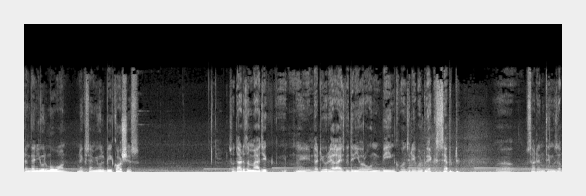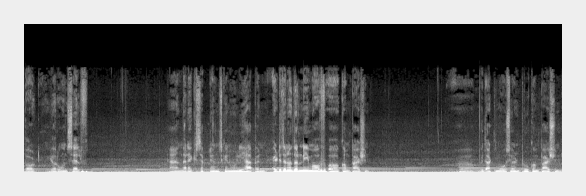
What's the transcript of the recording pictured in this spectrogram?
and then you will move on. Next time you will be cautious. So that is a magic uh, that you realize within your own being once you're able to accept uh, certain things about your own self and that acceptance can only happen. It is another name of uh, compassion. Uh, with utmost and true compassion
